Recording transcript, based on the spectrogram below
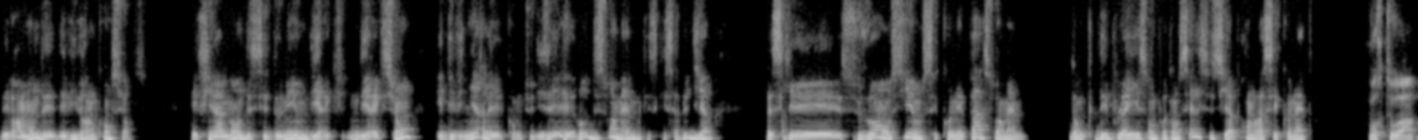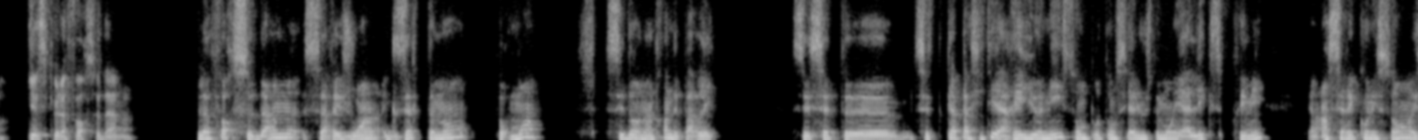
des, vraiment des, vivre en conscience. Et finalement, de se donner une, une direction et devenir, les, comme tu disais, les héros de soi-même. Qu'est-ce que ça veut dire? Parce que souvent aussi, on ne se connaît pas soi-même. Donc, déployer son potentiel, c'est aussi apprendre à se connaître. Pour toi, qu'est-ce que la force d'âme? La force d'âme, ça rejoint exactement, pour moi, c'est dont on est en train de parler. C'est cette, euh, cette capacité à rayonner son potentiel justement et à l'exprimer en se reconnaissant et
